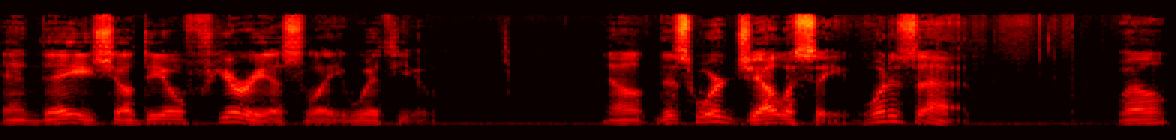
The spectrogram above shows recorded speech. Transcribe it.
and they shall deal furiously with you. Now, this word jealousy, what is that? Well,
